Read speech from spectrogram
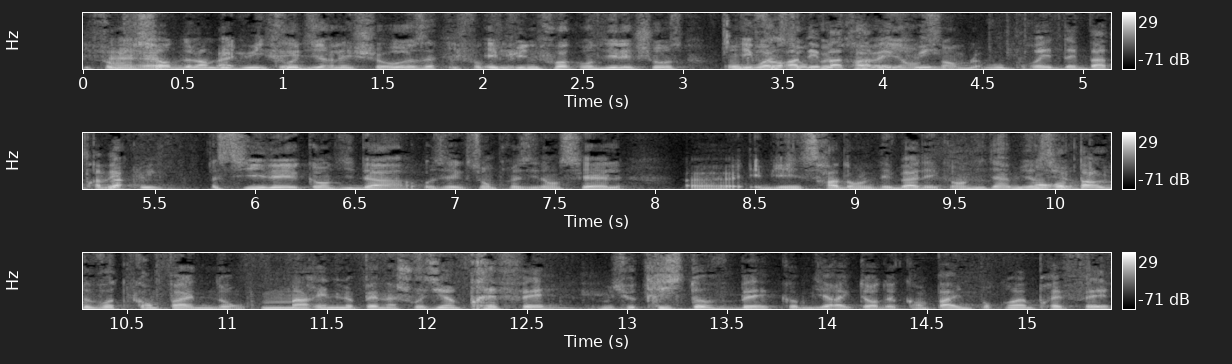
Il faut qu'il sorte de euh, bah, l'ambiguïté. il faut dire les choses. et puis une fois qu'on dit les choses, on il voit si on peut travailler avec lui. ensemble. Vous pourrez débattre avec bah, lui S'il est candidat aux élections présidentielles, eh bien, il sera dans le débat des candidats, bien On sûr. On reparle de votre campagne. Donc, Marine Le Pen a choisi un préfet, M. Christophe Bay, comme directeur de campagne. Pourquoi un préfet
